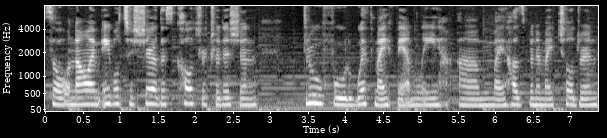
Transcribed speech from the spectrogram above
So now I'm able to share this culture tradition through food with my family, um, my husband, and my children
